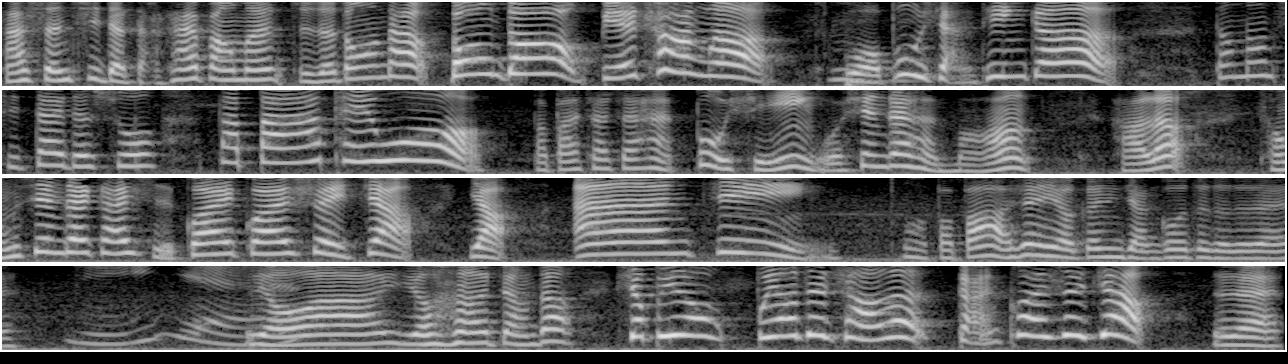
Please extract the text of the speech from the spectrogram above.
他生气的打开房门，指着东东大吼：“东东，别唱了，我不想听歌。”东东期待的说：“爸爸陪我。”爸爸擦擦汗：“不行，我现在很忙。好了，从现在开始乖乖睡觉，要安静。”哇，爸爸好像也有跟你讲过这个，对不对？你也，有啊，有啊，讲到小皮龙不要再吵了，赶快睡觉，对不对？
